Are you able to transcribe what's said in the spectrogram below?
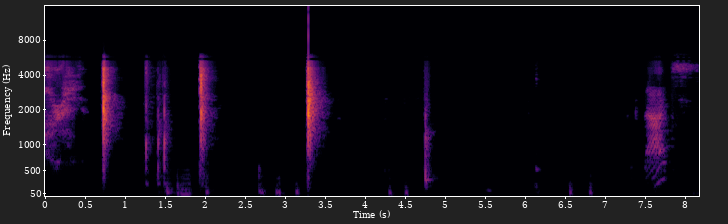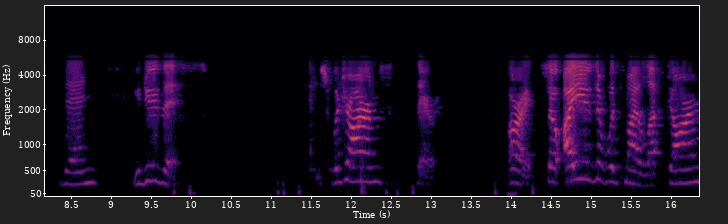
Alright. Like that. Then you do this. Switch arms. There. Alright, so I use it with my left arm.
